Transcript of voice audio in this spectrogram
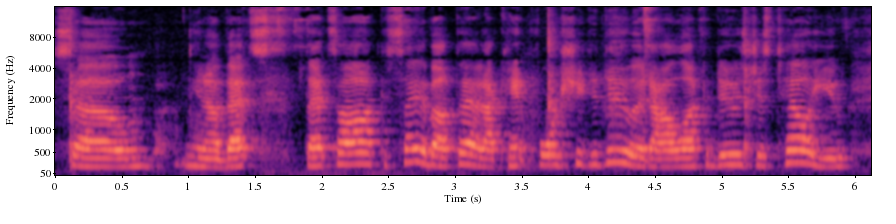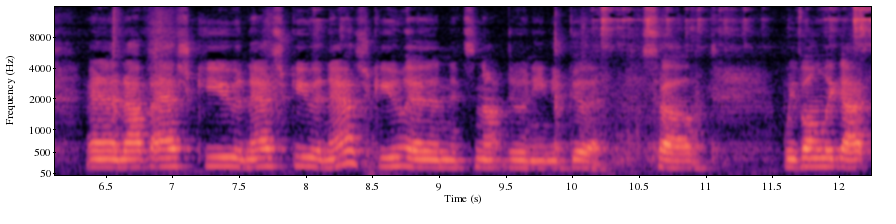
So, you know, that's that's all I can say about that. I can't force you to do it. All I can do is just tell you. And I've asked you and asked you and asked you, and it's not doing any good. So, we've only got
